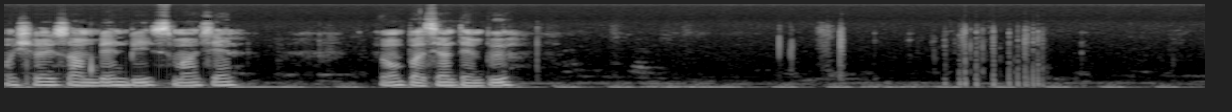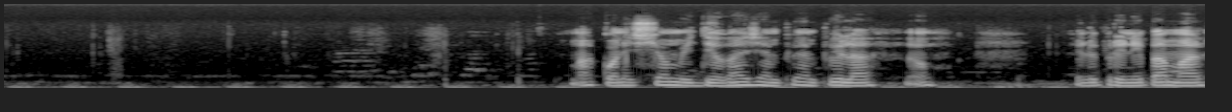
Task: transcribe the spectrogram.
On change ça en BNB Smart Chain. Et on patiente un peu. Ma connexion me dérange un peu un peu là donc ne le prenez pas mal.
